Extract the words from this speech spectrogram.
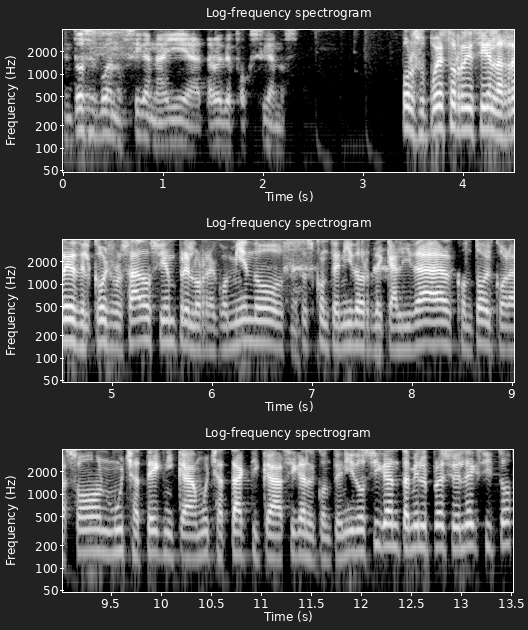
Entonces, bueno, sigan ahí a través de Fox, síganos. Por supuesto, sigan las redes del Coach Rosado, siempre lo recomiendo, es contenido de calidad, con todo el corazón, mucha técnica, mucha táctica, sigan el contenido, sigan también el precio del éxito,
